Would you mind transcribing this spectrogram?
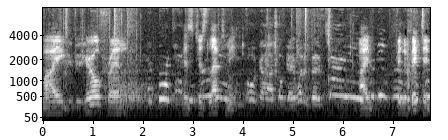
my girlfriend has just left me. Oh God, okay, what is this? I've been evicted.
